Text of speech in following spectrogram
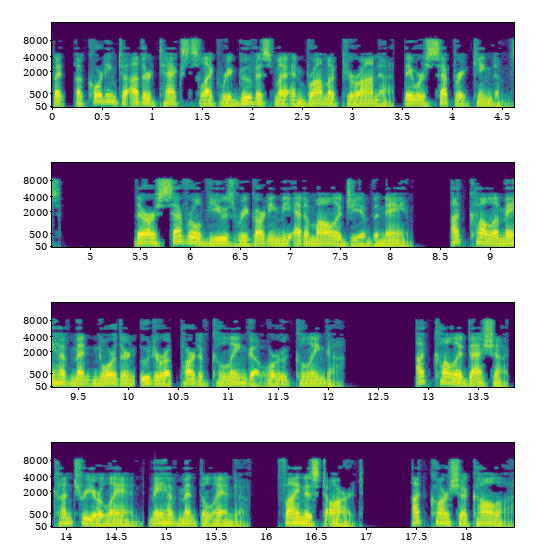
But, according to other texts like Raghuvasma and Brahma Purana, they were separate kingdoms. There are several views regarding the etymology of the name. Utkala may have meant northern Uttara part of Kalinga or Utkalinga. Utkala Desha country or land may have meant the land of finest art, Utkarsha Kala.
